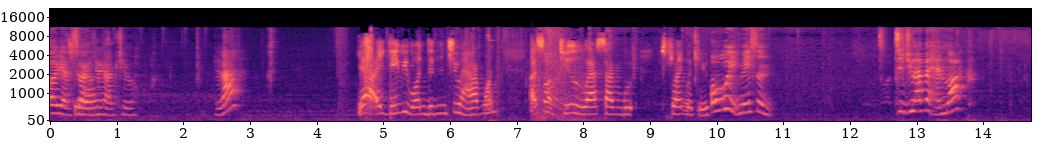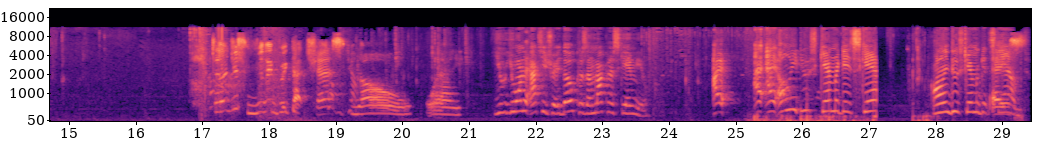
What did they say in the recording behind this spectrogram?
oh yeah, sorry, Yeah. I did have two. Did I? Yeah, I gave you one. Didn't you have one? I saw two last time I was playing with you. Oh wait, Mason. Did you have a hemlock? Did I just really break that chest? No way. You you want to actually trade though? Cause I'm not gonna scam you. I I, I only do scammer get scammed. I only do scammer get Hey, scammed.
